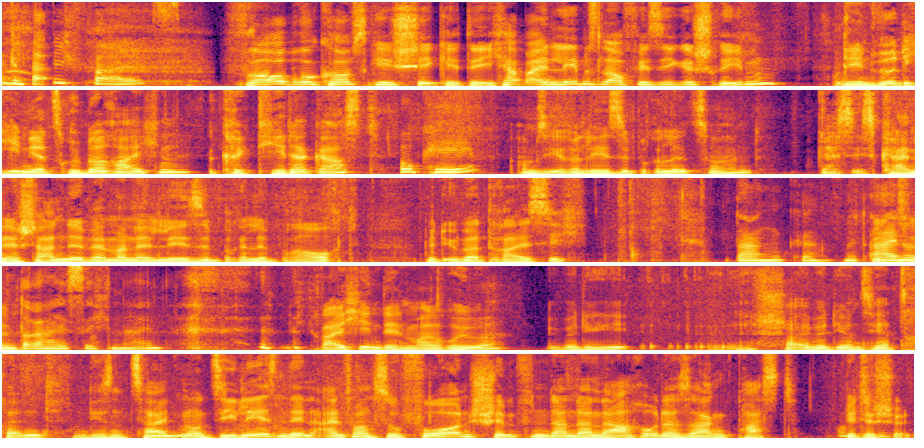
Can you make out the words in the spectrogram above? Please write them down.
gleichfalls. Frau Brokowski-Schickete, ich habe einen Lebenslauf für Sie geschrieben. Den würde ich Ihnen jetzt rüberreichen. Kriegt jeder Gast. Okay. Haben Sie Ihre Lesebrille zur Hand? Das ist keine Schande, wenn man eine Lesebrille braucht. Mit über 30. Danke. Mit 31, nein. Ich reiche Ihnen den mal rüber. Über die äh, Scheibe, die uns hier trennt in diesen Zeiten. Und Sie lesen den einfach so vor und schimpfen dann danach oder sagen, passt. Bitteschön.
